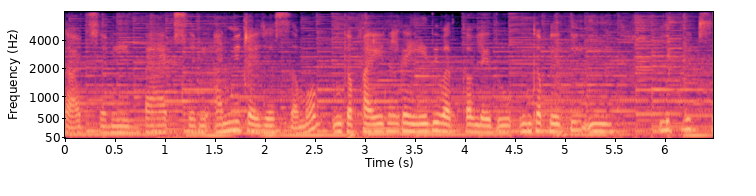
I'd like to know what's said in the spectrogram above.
కార్డ్స్ అని బ్యాగ్స్ అని అన్నీ ట్రై చేస్తాము. ఇంకా ఫైనల్గా ఏది వర్క్ అవ్వలేదు. ఇంకా ప్రతి ఈ లిక్విడ్స్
